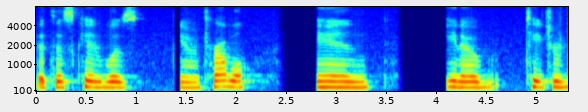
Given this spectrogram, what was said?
that this kid was, you know, trouble, and you know, teacher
